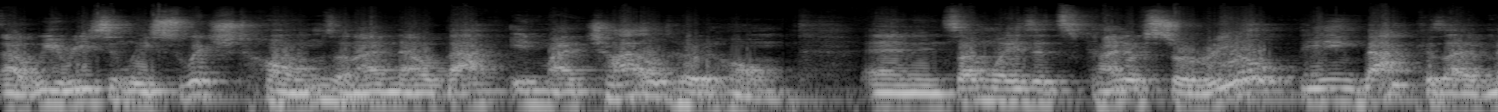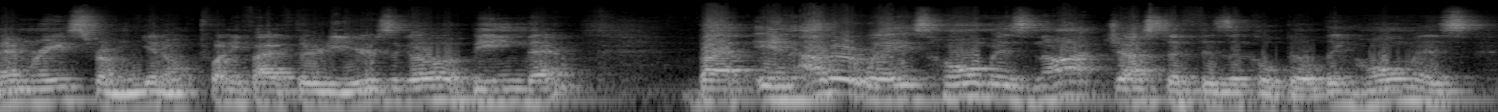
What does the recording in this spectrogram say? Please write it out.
Uh, we recently switched homes, and I'm now back in my childhood home. And in some ways, it's kind of surreal being back because I have memories from, you know, 25, 30 years ago of being there. But in other ways, home is not just a physical building, home is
